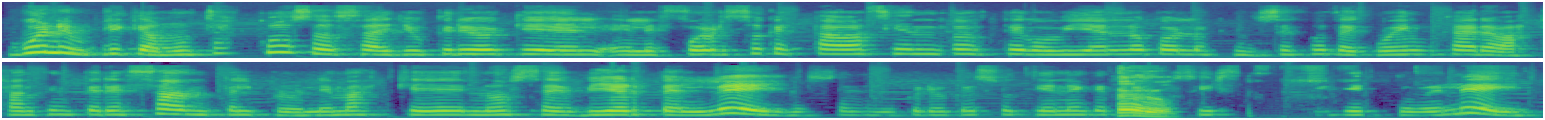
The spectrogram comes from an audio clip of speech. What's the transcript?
Bueno, implica muchas cosas. O sea, yo creo que el, esfuerzo que estaba haciendo este gobierno con los consejos de cuenca era bastante interesante. El problema es que no se vierte en ley. O sea, yo creo que eso tiene que traducirse en proyecto de ley.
